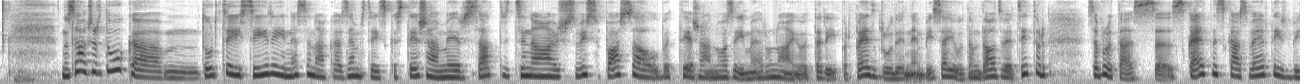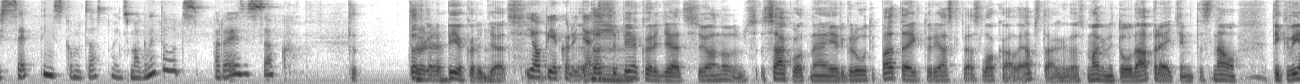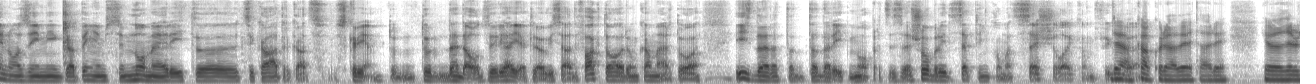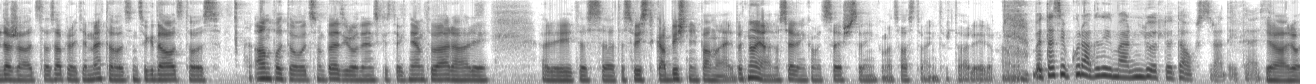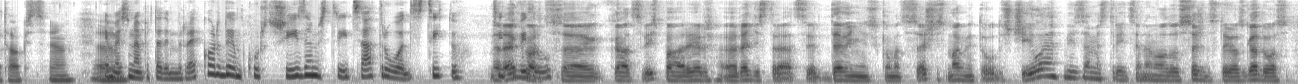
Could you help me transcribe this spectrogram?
Nu, sākšu ar to, ka mm, Turcija, Sīrija nesenākā zemestrīce, kas tiešām ir satricinājušas visu pasauli, bet tiešām nozīmē runājot arī par pēcgrūdieniem, bija sajūtama daudz viet citur. Saprotās, eh, skaitliskās vērtības bija 7,8 magnitūdas, pareizi saku. Tas gan ir piekuriģēts. Jau piekuriģēts. Tas ir piekuriģēts, jo nu, sākotnēji ir grūti pateikt, tur jāskatās lokālajie apstākļi, tos magnitūda aprēķini. Tas nav tik viennozīmīgi, kā pieņemsim, nomērīt, uh, cik ātri kāds skrien. Tur, tur nedaudz ir jāiekļauj visādi faktori, un kamēr to izdara, tad, tad arī noprecizē. Šobrīd 7,6 laikam figurē. Jā, kā kurā vietā arī, jo ir dažādas tās aprēķina metodas, un cik daudz tos amplitūdas un pēcgrūdienas, kas tiek ņemt vērā arī arī tas, eh, tas viss kā bišķiņi pamēra. Bet, nu jā, no 7,6, 7,8 tur tā arī ir. Apmēram. Bet tas, jebkurā gadījumā, ir ļoti, ļoti augsts rādītājs. Jā, ļoti augsts. Jā. Ja mēs runājam par tādiem rekordiem, kur šī zemestrīce atrodas citu. Rekords, vidū. kāds vispār ir reģistrēts, ir 9,6 magnitūdas Čīlē. Bija zemestrīce, nemaldos, 60. gados.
